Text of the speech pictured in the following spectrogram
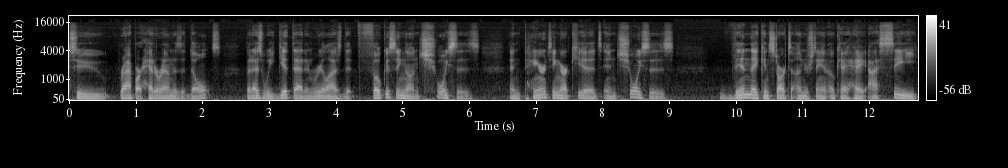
to wrap our head around as adults. But as we get that and realize that focusing on choices and parenting our kids in choices, then they can start to understand okay, hey, I see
